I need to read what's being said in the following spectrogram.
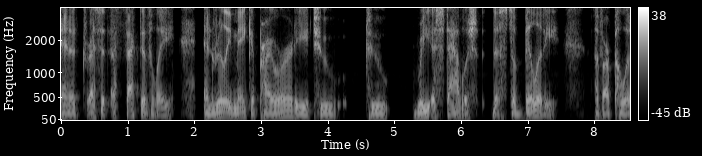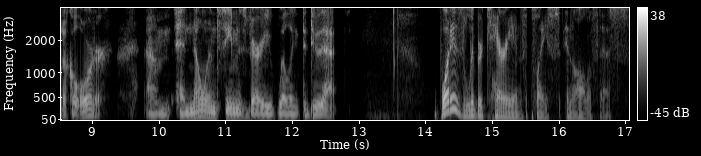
and address it effectively and really make a priority to to reestablish the stability of our political order. Um, and no one seems very willing to do that. What is libertarians' place in all of this?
